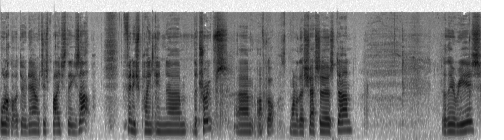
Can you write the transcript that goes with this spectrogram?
all I've got to do now is just base these up. Finish painting um, the troops. Um, I've got one of the chasseurs done. So there he is,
